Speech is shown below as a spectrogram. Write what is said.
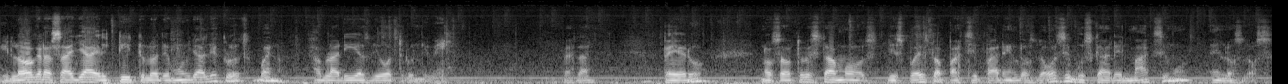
y logras allá el título de Mundial de Cruz, bueno, hablarías de otro nivel, ¿verdad? Pero nosotros estamos dispuestos a participar en los dos y buscar el máximo en los dos.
